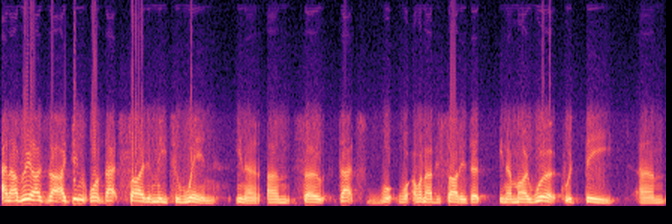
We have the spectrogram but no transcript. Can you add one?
and I realised that I didn't want that side of me to win. You know, um, so that's what, what, when I decided that you know my work would be, um,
